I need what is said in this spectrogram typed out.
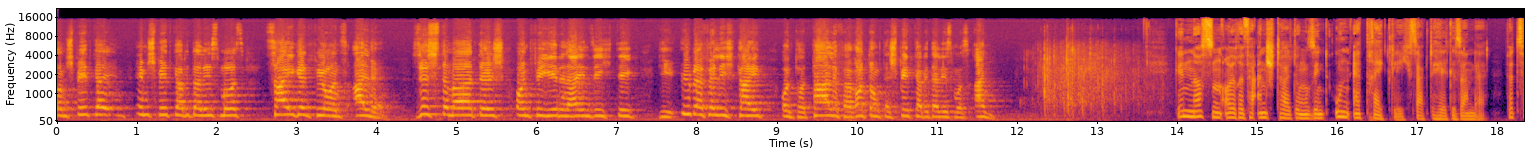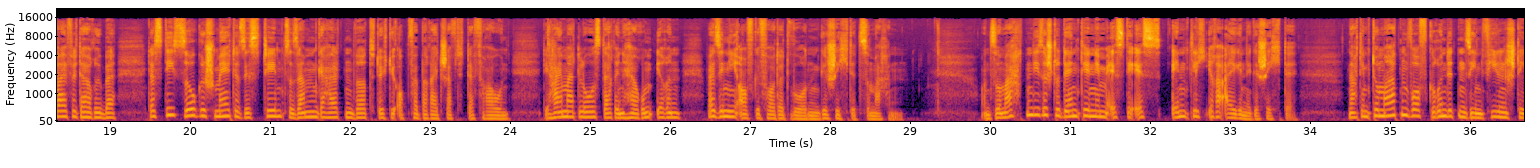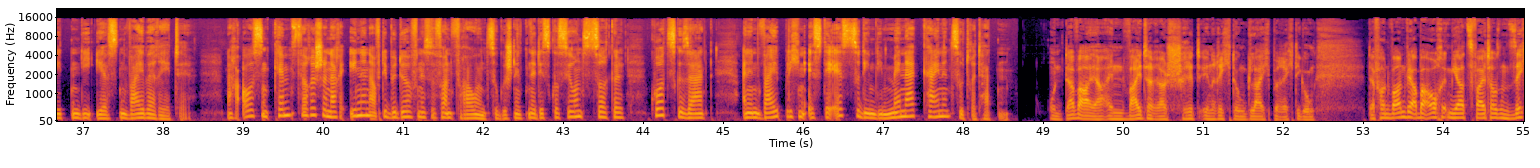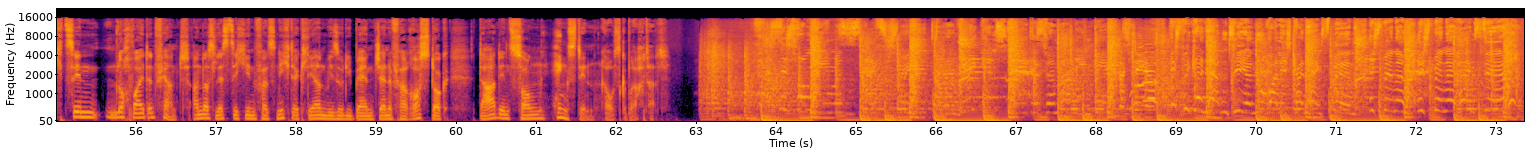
im Spätkapitalismus zeigen für uns alle systematisch und für jeden einsichtig die Überfälligkeit und totale Verrottung des Spätkapitalismus an. Genossen, eure Veranstaltungen sind unerträglich, sagte Helge Sander verzweifelt darüber, dass dies so geschmähte System zusammengehalten wird durch die Opferbereitschaft der Frauen, die heimatlos darin herumirren, weil sie nie aufgefordert wurden, Geschichte zu machen. Und so machten diese Studentinnen im SDS endlich ihre eigene Geschichte. Nach dem Tomatenwurf gründeten sie in vielen Städten die ersten Weiberräte nach außen kämpferische, nach innen auf die Bedürfnisse von Frauen zugeschnittene Diskussionszirkel, kurz gesagt einen weiblichen SDS, zu dem die Männer keinen Zutritt hatten. Und da war er ein weiterer Schritt in Richtung Gleichberechtigung. Davon waren wir aber auch im Jahr 2016 noch weit entfernt. Anders lässt sich jedenfalls nicht erklären, wieso die Band Jennifer Rostock da den Song Hengstin rausgebracht hat. wie kein Herdentier, nur weil ich kein Hengst bin. Ich bin, ich bin ein Hengst,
